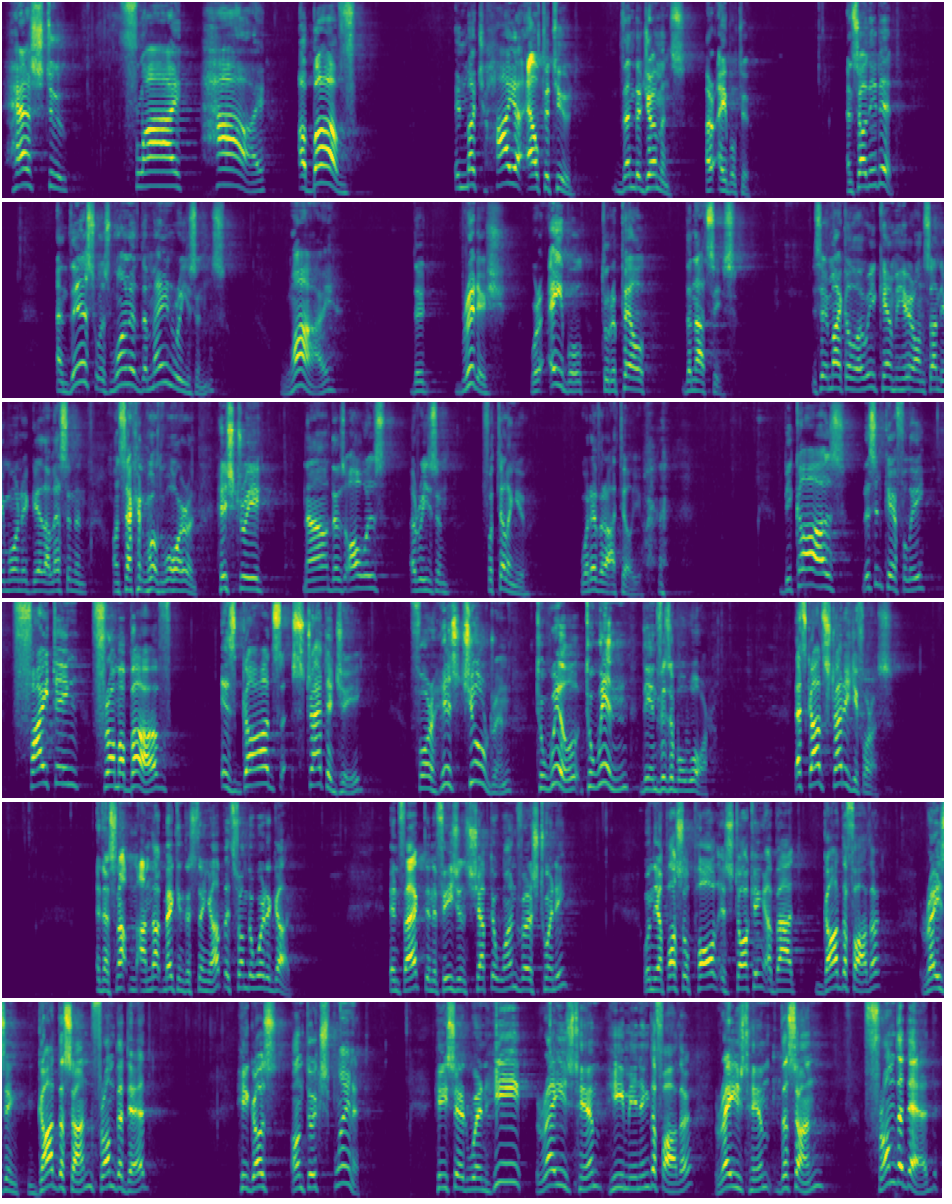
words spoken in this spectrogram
has to fly high above, in much higher altitude than the Germans are able to. And so they did. And this was one of the main reasons why the British were able to repel the Nazis. You say, Michael, we came here on Sunday morning to get a lesson in, on Second World War and history. Now, there's always a reason for telling you whatever I tell you. because, listen carefully, fighting from above is God's strategy for his children to will to win the invisible war. That's God's strategy for us. And that's not I'm not making this thing up, it's from the word of God. In fact, in Ephesians chapter 1 verse 20, when the apostle Paul is talking about God the Father raising God the Son from the dead, he goes on to explain it. He said, When he raised him, he meaning the Father, raised him, the Son, from the dead,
